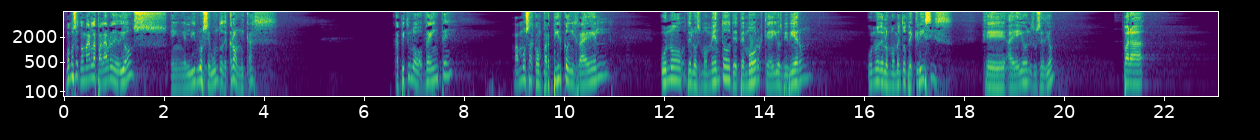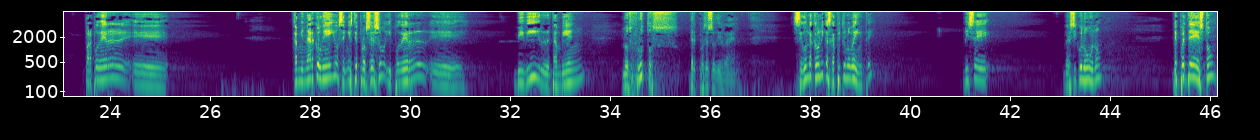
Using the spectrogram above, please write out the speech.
Vamos a tomar la palabra de Dios en el libro segundo de Crónicas, capítulo 20. Vamos a compartir con Israel uno de los momentos de temor que ellos vivieron, uno de los momentos de crisis que a ellos les sucedió, para, para poder eh, caminar con ellos en este proceso y poder eh, vivir también los frutos del proceso de Israel. Segunda Crónicas capítulo 20 dice versículo 1, después de esto,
